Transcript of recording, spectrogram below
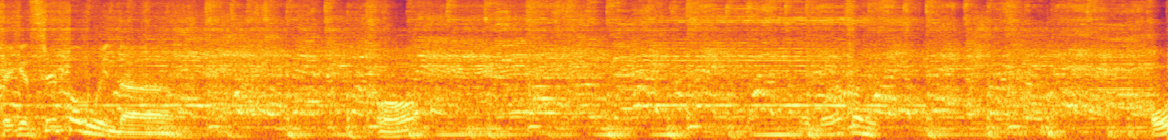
되게 슬퍼 보인다. 어? 뭐 약간 어?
